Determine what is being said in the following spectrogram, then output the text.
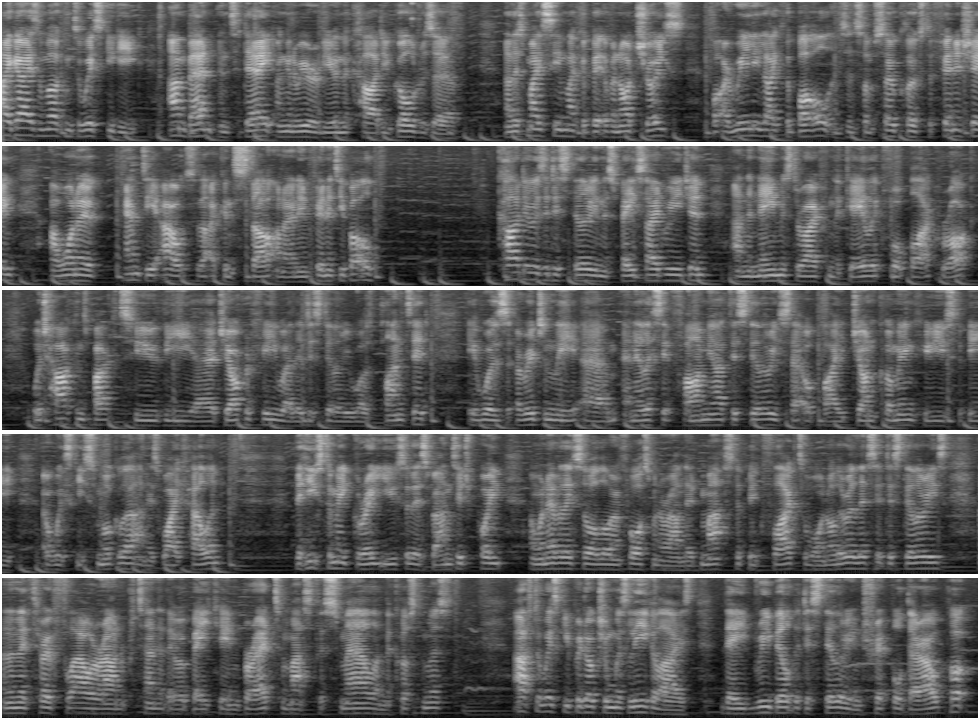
Hi guys and welcome to Whisky Geek. I'm Ben and today I'm going to be reviewing the Cardhu Gold Reserve. Now this might seem like a bit of an odd choice, but I really like the bottle and since I'm so close to finishing, I want to empty it out so that I can start on an infinity bottle. Cardhu is a distillery in the Speyside region and the name is derived from the Gaelic for black rock which harkens back to the uh, geography where the distillery was planted. It was originally um, an illicit farmyard distillery set up by John Cumming who used to be a whiskey smuggler and his wife Helen. They used to make great use of this vantage point and whenever they saw law enforcement around they'd mast a big flag to warn other illicit distilleries and then they'd throw flour around and pretend that they were baking bread to mask the smell and the customers. After whisky production was legalised, they rebuilt the distillery and tripled their output.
